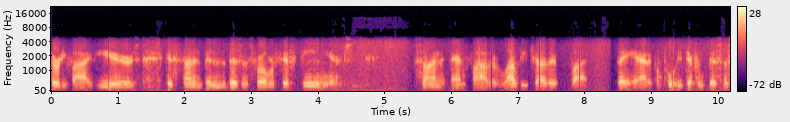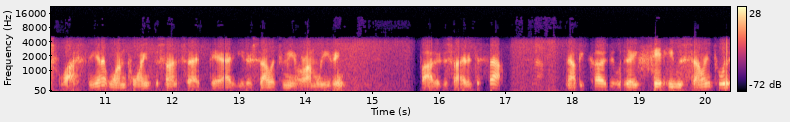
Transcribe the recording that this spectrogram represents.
35 years. His son had been in the business for over 15 years. Son and father loved each other, but they had a completely different business philosophy. And at one point, the son said, Dad, either sell it to me or I'm leaving. Father decided to sell. Now, because it was a fit he was selling to his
